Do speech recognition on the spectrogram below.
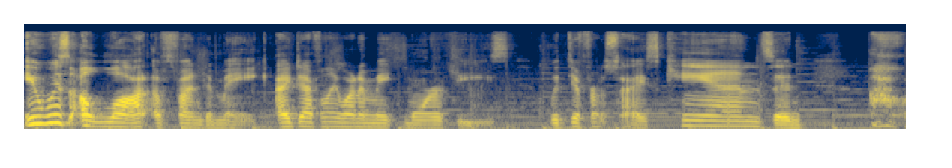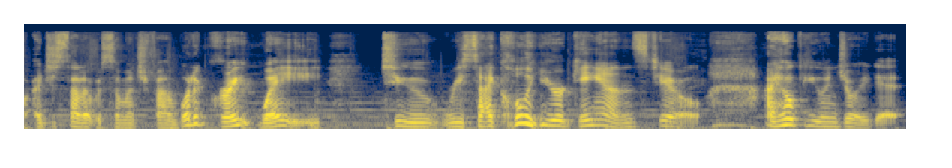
It was a lot of fun to make. I definitely want to make more of these with different size cans and oh, I just thought it was so much fun. What a great way to recycle your cans too. I hope you enjoyed it.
